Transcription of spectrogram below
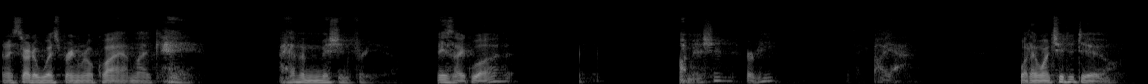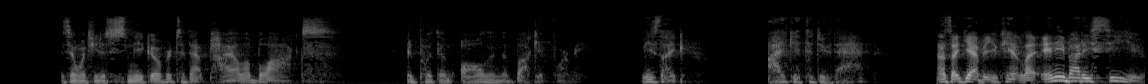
And I started whispering real quiet. I'm like, hey, I have a mission for you. And he's like, what? A mission for me? I was like, oh, yeah. What I want you to do is I want you to sneak over to that pile of blocks and put them all in the bucket for me. And he's like, I get to do that. I was like, yeah, but you can't let anybody see you,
